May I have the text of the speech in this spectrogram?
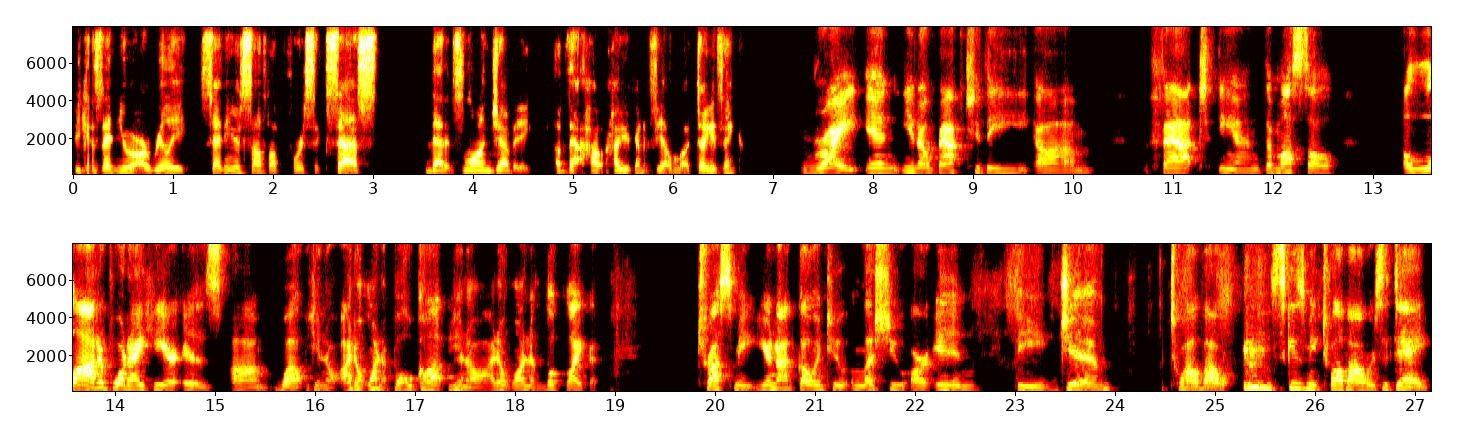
because then you are really setting yourself up for success that it's longevity of that how, how you're going to feel and look don't you think Right. And, you know, back to the um, fat and the muscle, a lot of what I hear is, um, well, you know, I don't want to bulk up, you know, I don't want to look like it. Trust me, you're not going to unless you are in the gym 12 hours, excuse me, 12 hours a day.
